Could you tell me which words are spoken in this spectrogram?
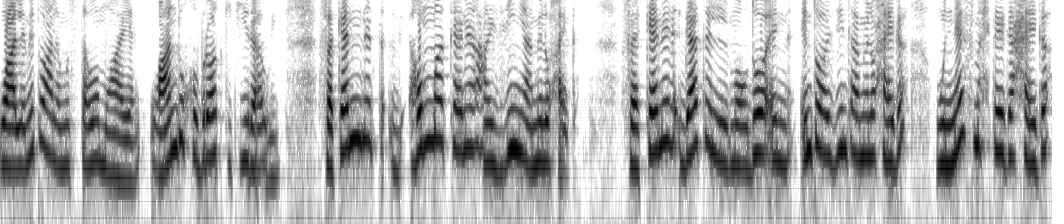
وعلمته على مستوى معين وعنده خبرات كتيرة قوي فكانت هم كانوا عايزين يعملوا حاجة. فكانت جات الموضوع إن أنتوا عايزين تعملوا حاجة والناس محتاجة حاجة آه،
